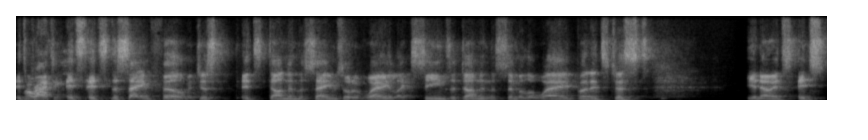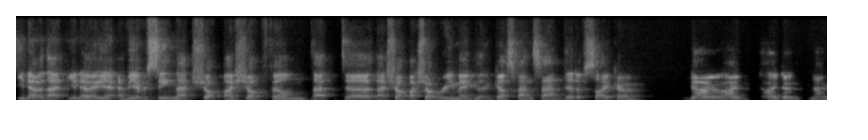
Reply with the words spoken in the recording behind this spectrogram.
It's Oh, wow. it's it's the same film. It just it's done in the same sort of way. Like scenes are done in the similar way, but it's just you know it's it's you know that you know yeah. Have you ever seen that shot by shot film that uh, that shot by shot remake that Gus Van Sant did of Psycho? No, I I don't know.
